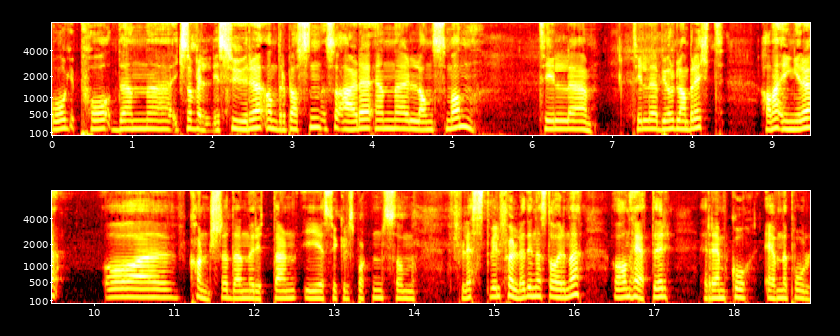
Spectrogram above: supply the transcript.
Og på den eh, ikke så veldig sure andreplassen så er det en eh, landsmann til, til Bjørg Lambrecht. Han er yngre, og eh, kanskje den rytteren i sykkelsporten som flest vil følge de neste årene. Og han heter Remco Evnepol,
